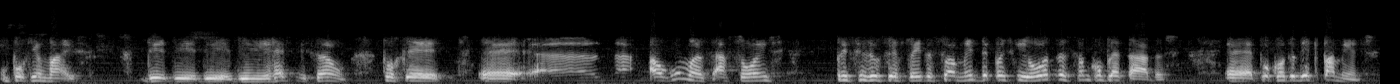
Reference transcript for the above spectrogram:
um pouquinho mais de, de, de, de restrição, porque é, algumas ações precisam ser feitas somente depois que outras são completadas, é, por conta de equipamentos.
